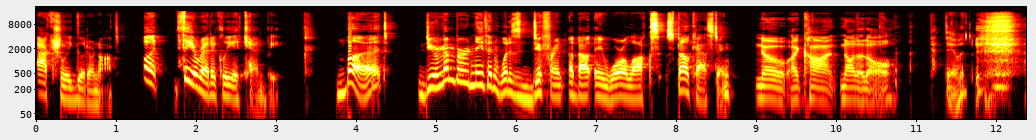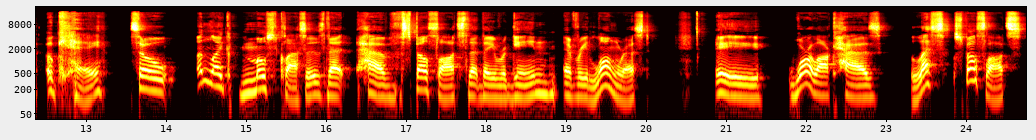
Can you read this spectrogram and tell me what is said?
actually good or not but theoretically it can be. But do you remember nathan what is different about a warlock's spellcasting? No i can't not at all damn it. Okay. So, unlike most classes that have spell slots that they regain every long rest, a warlock has less spell slots,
